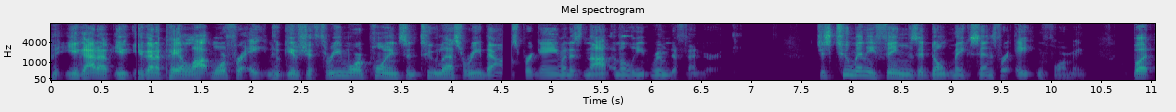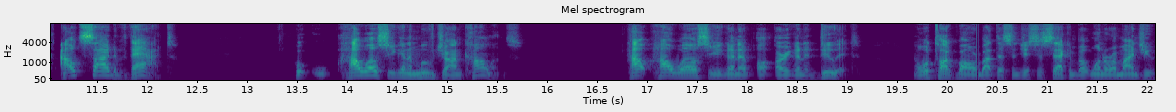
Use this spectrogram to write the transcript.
You gotta you, you're gonna pay a lot more for Ayton, who gives you three more points and two less rebounds per game and is not an elite rim defender. Just too many things that don't make sense for Ayton for me. But outside of that, how else are you going to move John Collins? How how else are you to are you to do it? And we'll talk more about this in just a second, but want to remind you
